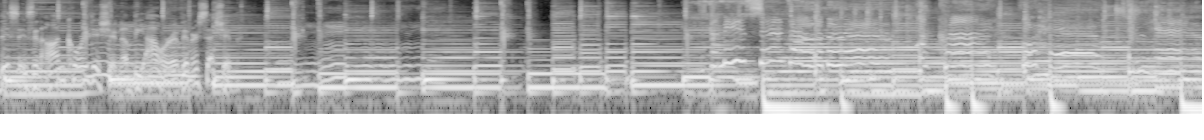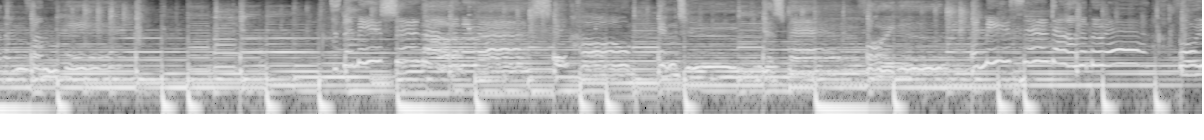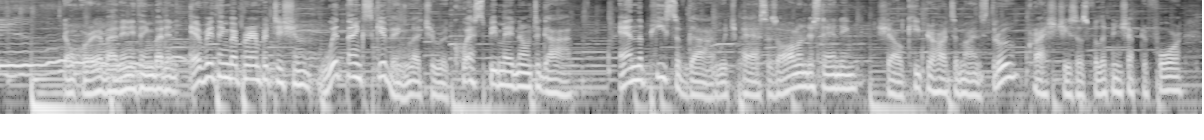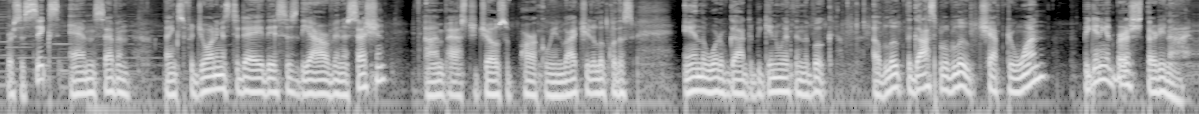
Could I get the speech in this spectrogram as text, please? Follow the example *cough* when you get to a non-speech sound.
This is an encore edition of the Hour of Intercession. Anything, but in everything by prayer and petition, with thanksgiving, let your requests be made known to God. And the peace of God, which passes all understanding, shall keep your hearts and minds through Christ Jesus. Philippians chapter 4, verses 6 and 7. Thanks for joining us today. This is the Hour of Intercession. I'm Pastor Joseph Parker. We invite you to look with us in the Word of God to begin with in the book of Luke, the Gospel of Luke, chapter 1, beginning at verse 39.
